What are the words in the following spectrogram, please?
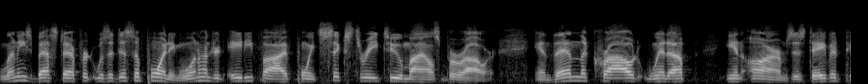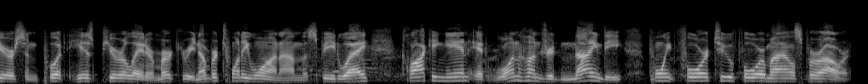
Lennie's best effort was a disappointing 185.632 miles per hour. And then the crowd went up in arms as David Pearson put his Purolator Mercury number 21 on the speedway, clocking in at 190.424 miles per hour.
